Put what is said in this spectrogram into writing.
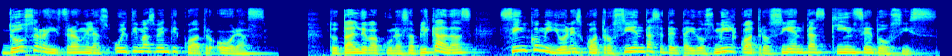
dos se registraron en las últimas 24 horas. Total de vacunas aplicadas, 5.472.415 dosis.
